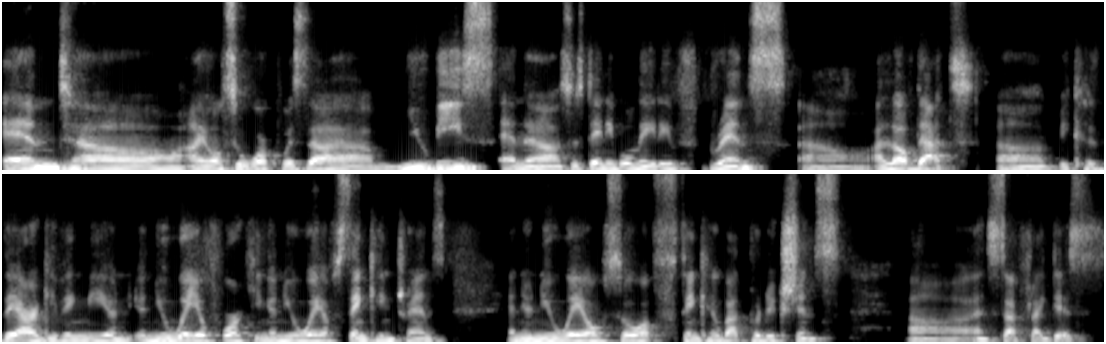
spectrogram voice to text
And uh, I also work with uh, newbies and sustainable native brands. I love that because they are giving me a, a, new way of working, a new way of thinking trends, and a new way also of thinking about productions and stuff like this.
